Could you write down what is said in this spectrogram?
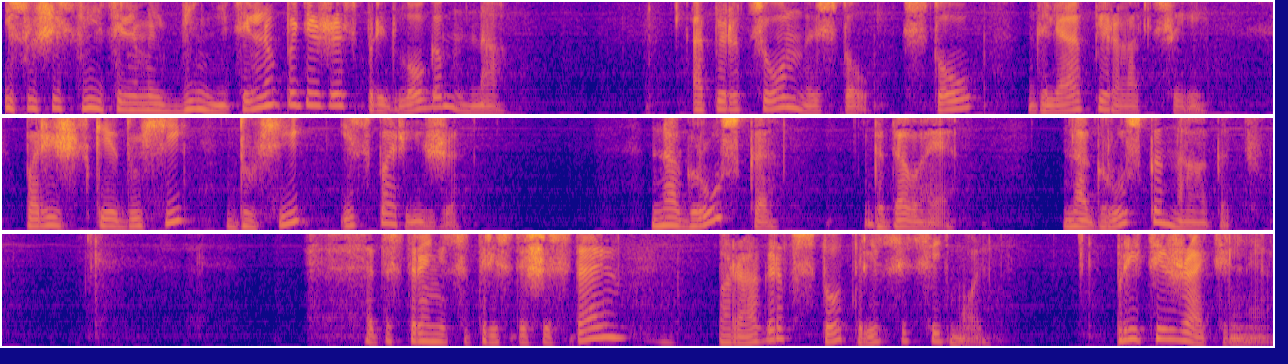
и существительными в винительном падеже с предлогом «на». Операционный стол – стол для операции. Парижские духи – духи из Парижа. Нагрузка годовая. Нагрузка на год. Это страница 306, параграф 137. Притяжательные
